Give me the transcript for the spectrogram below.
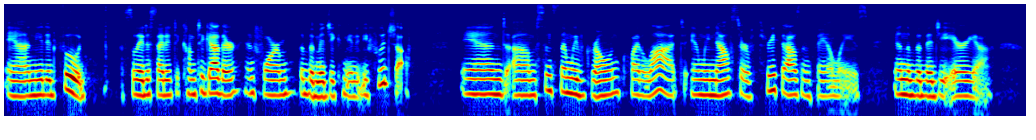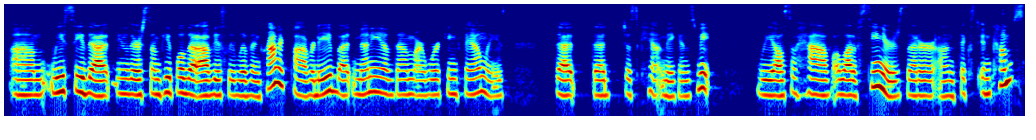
and needed food. So they decided to come together and form the Bemidji Community Food Shelf. And um, since then we've grown quite a lot and we now serve 3,000 families in the Bemidji area. Um, we see that you know, there are some people that obviously live in chronic poverty, but many of them are working families that, that just can't make ends meet. We also have a lot of seniors that are on fixed incomes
